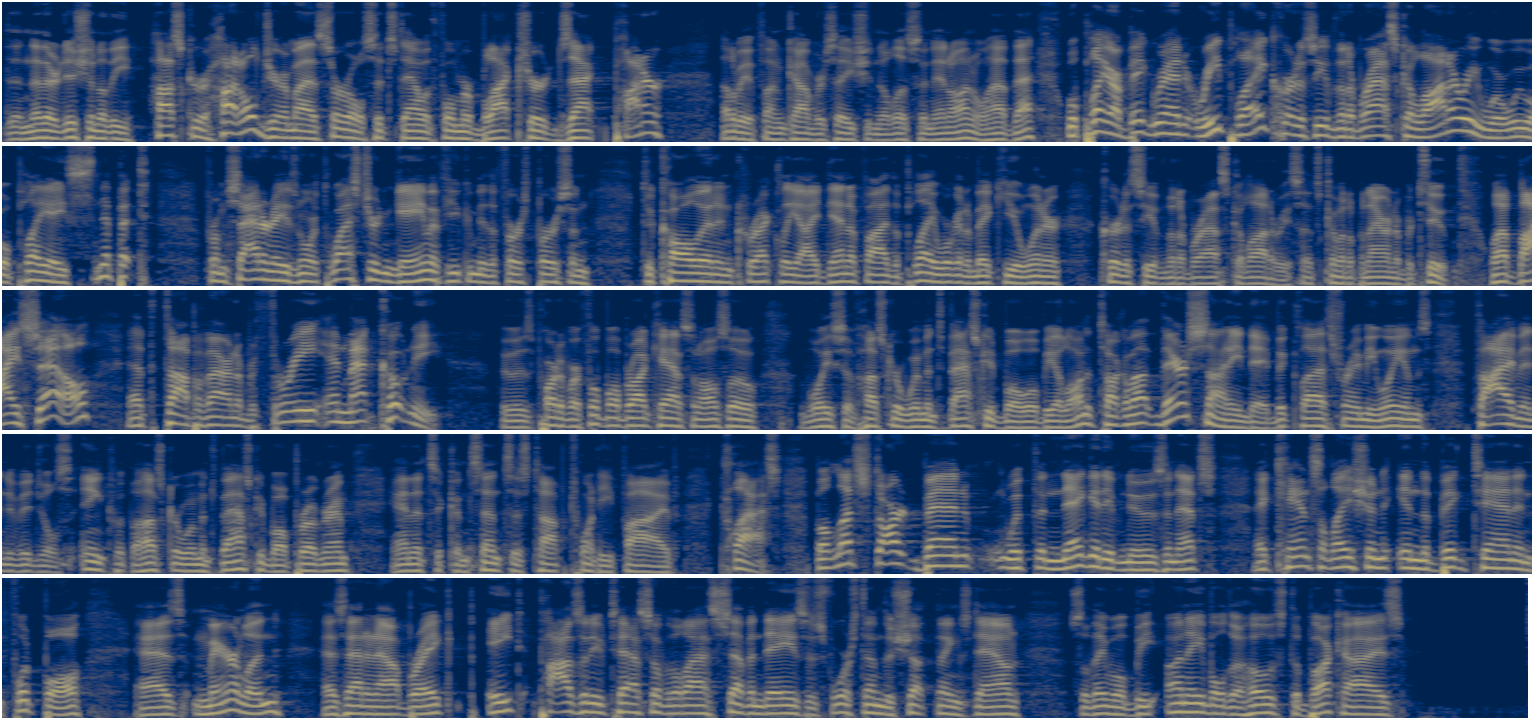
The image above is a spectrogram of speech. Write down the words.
another edition of the Husker Huddle. Jeremiah Sirles sits down with former black shirt Zach Potter. That'll be a fun conversation to listen in on. We'll have that. We'll play our Big Red replay, courtesy of the Nebraska Lottery, where we will play a snippet from Saturday's Northwestern game. If you can be the first person to call in and correctly identify the play, we're going to make you a winner courtesy of the Nebraska Lottery. So it's coming up in hour number two. We'll have buy sell at the top of hour number three, and Matt Coatney who is part of our football broadcast and also voice of Husker women's basketball, will be along to talk about their signing day. Big class for Amy Williams. Five individuals inked with the Husker women's basketball program, and it's a consensus top 25 class. But let's start, Ben, with the negative news, and that's a cancellation in the Big Ten in football as Maryland has had an outbreak. Eight positive tests over the last seven days has forced them to shut things down, so they will be unable to host the Buckeyes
